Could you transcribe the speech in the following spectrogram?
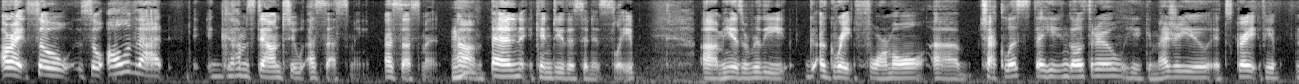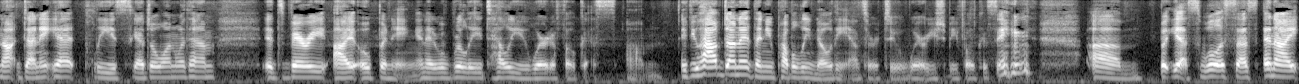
All right. So so all of that comes down to assessment. Assessment. Mm-hmm. Um, ben can do this in his sleep. Um, he has a really a great formal um, checklist that he can go through. He can measure you. It's great. If you have not done it yet, please schedule one with him. It's very eye opening, and it will really tell you where to focus. Um, if you have done it, then you probably know the answer to where you should be focusing. um, but yes, we'll assess, and I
